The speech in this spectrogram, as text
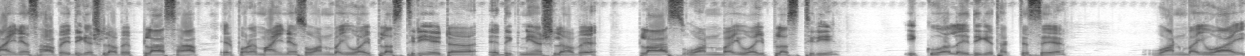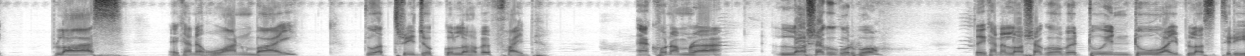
মাইনাস হাফ এইদিকে আসলে হবে প্লাস হাফ। এরপরে minus one by Y plus three, এটা এদিক নিয়ে আসলে হবে plus one by Y plus three. Equal এইদিকে থাকতেছে ওয়ান বাই ওয়াই প্লাস এখানে ওয়ান বাই টু আর থ্রি যোগ করলে হবে ফাইভ এখন আমরা লসাগু করব। তো এখানে লসাগু হবে two into Y plus three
